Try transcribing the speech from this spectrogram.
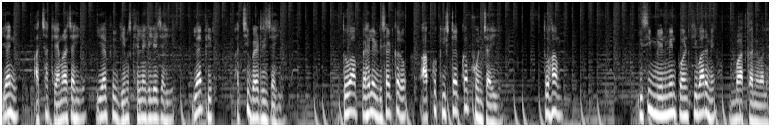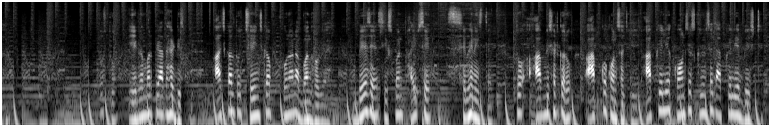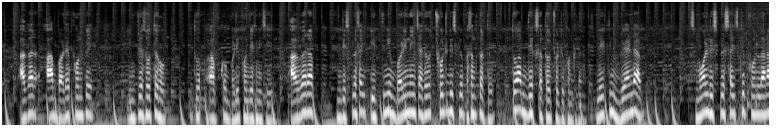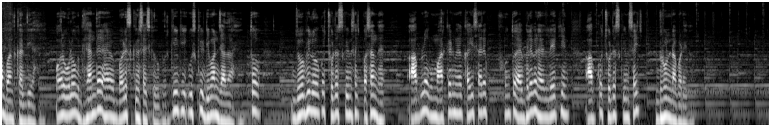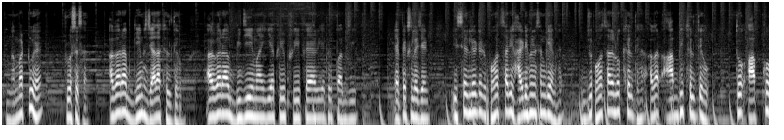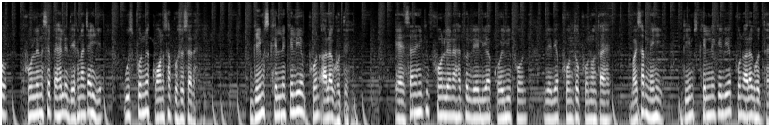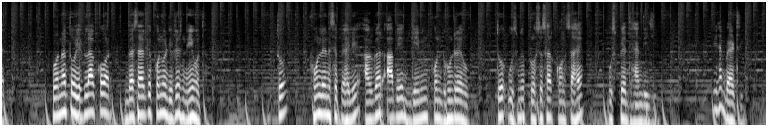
यानी अच्छा कैमरा चाहिए या फिर गेम्स खेलने के लिए चाहिए या फिर अच्छी बैटरी चाहिए। तो आप पहले डिसाइड करो आपको किस टाइप का फ़ोन चाहिए। तो हम इसी मेन मेन पॉइंट के बारे में बात करने वाले हैं। एक नंबर पे आता है डिस्प्ले। आजकल तो छः इंच का फ़ोन आना बंद हो गया है। बेस है 6.5 से सेवन इंच तक। तो आप डिसाइड करो, आपको कौन सा चाहिए? आपके लिए कौन से स्क्रीन साइज़ आपके लिए बेस्ट है? अगर आप बड़े फ़ोन पे इम्प्रेस होते हो तो आपको बड़ी फ़ोन देखनी चाहिए। अगर आप डिस्प्ले साइज़ इतनी बड़ी नहीं चाहते हो, छोटी डिस्प्ले पसंद करते हो तो आप देख सकते हो छोटे फ़ोन की तरफ़ लेकिन ब्रांड आप स्मॉल डिस्प्ले साइज़ के फ़ोन लाना बंद कर दिया है। और वो लोग ध्यान दे रहे हैं बड़ी स्क्रीन साइज़ के ऊपर, क्योंकि उसकी डिमांड ज़्यादा है। तो जो भी लोगों को छोटे स्क्रीन साइज़ पसंद है, आप लोग मार्केट में कई सारे फ़ोन तो अवेलेबल है, लेकिन आपको छोटे स्क्रीन साइज़ ढूंढना पड़ेगा। नंबर टू है प्रोसेसर अगर आप गेम्स ज़्यादा खेलते हो, अगर आप बी या फिर फ्री फायर या फिर पबजी एपेक्स लेजेंड इससे रिलेटेड बहुत सारी हाई डिफिनेशन गेम है, जो बहुत सारे लोग खेलते हैं। अगर आप भी खेलते हो तो आपको फ़ोन लेने से पहले देखना चाहिए उस फ़ोन में कौन सा प्रोसेसर है। गेम्स खेलने के लिए फ़ोन अलग होते हैं। ऐसा नहीं कि फ़ोन लेना है तो ले लिया, कोई भी फ़ोन, ले लिया, फ़ोन तो फ़ोन होता है। भाई साहब, नहीं, गेम्स खेलने के लिए फ़ोन अलग होता है। वरना तो एक लाख और दस हज़ार के फ़ोन में डिफरेंस नहीं होता। तो फ़ोन लेने से पहले अगर आप एक गेमिंग फ़ोन ढूंढ रहे हो तो उसमें प्रोसेसर कौन सा है, उस पर ध्यान दीजिए। यह है बैटरी।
